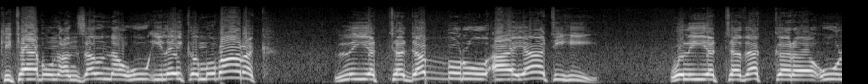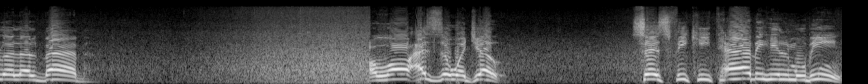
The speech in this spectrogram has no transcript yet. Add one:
كتاب أنزلناه إليك مبارك ليتدبروا آياته وليتذكر أولى الألباب Allah Azza wa Jal says في كتابه المبين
